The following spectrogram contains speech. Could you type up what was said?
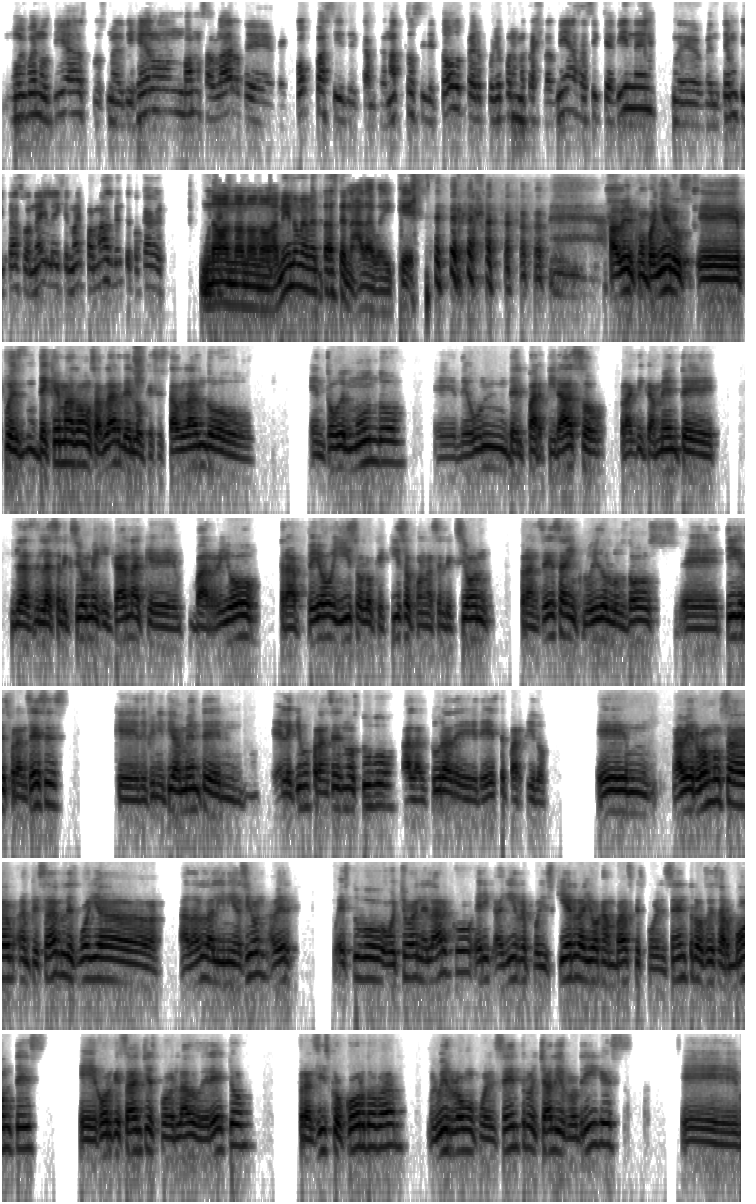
Muy buenos días. Pues me dijeron, vamos a hablar de, copas y de campeonatos y de todo, pero pues yo pues me traje las mías, así que vine, le venté un pitazo a Ney, le dije, no hay para más, vente para acá. No, no, no, no, a mí no me aventaste nada, güey. ¿Qué? A ver, compañeros, eh, pues de qué más vamos a hablar, de lo que se está hablando en todo el mundo, eh, de un del partidazo prácticamente la, la selección mexicana que barrió, trapeó y hizo lo que quiso con la selección francesa, incluidos los dos eh, tigres franceses, que definitivamente el equipo francés no estuvo a la altura de, este partido. Eh, a ver, vamos a, empezar. Les voy a, dar la alineación. A ver, estuvo Ochoa en el arco, Eric Aguirre por izquierda, Johan Vázquez por el centro, César Montes, eh, Jorge Sánchez por el lado derecho, Francisco Córdoba, Luis Romo por el centro, Charlie Rodríguez, eh,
